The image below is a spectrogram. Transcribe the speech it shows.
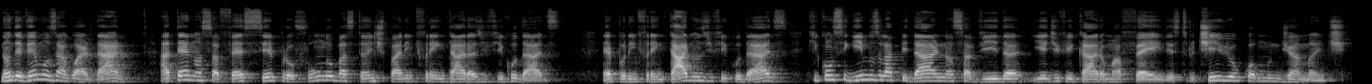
Não devemos aguardar até nossa fé ser profunda o bastante para enfrentar as dificuldades. É por enfrentarmos dificuldades que conseguimos lapidar nossa vida e edificar uma fé indestrutível como um diamante.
